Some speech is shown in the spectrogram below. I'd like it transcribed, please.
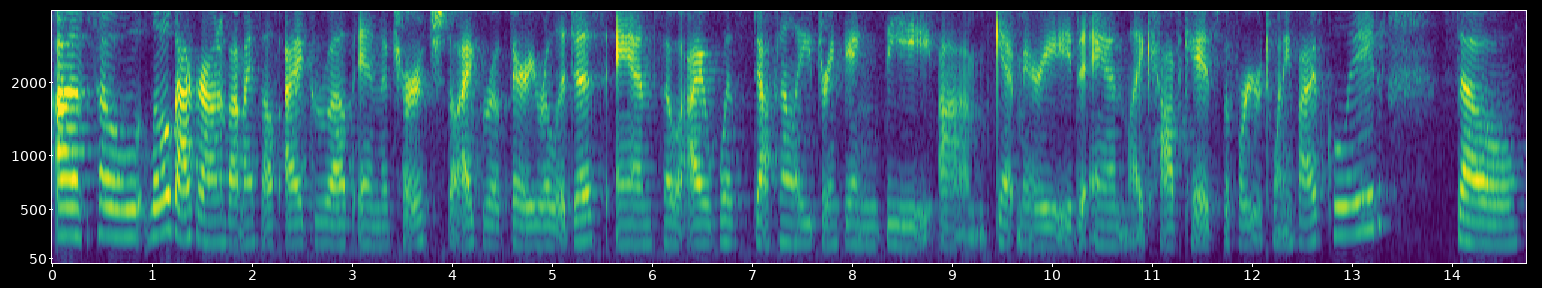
Um, so little background about myself. I grew up in a church, so I grew up very religious, and so I was definitely drinking the um, get married and like have kids before you're 25 Kool Aid. So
